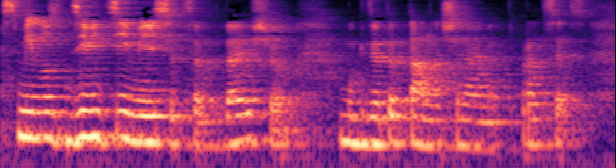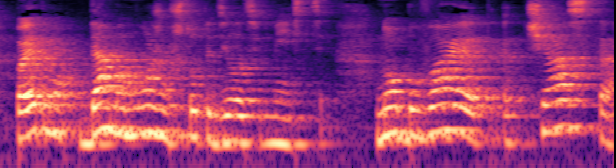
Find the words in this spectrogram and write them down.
с минус 9 месяцев, да, еще мы где-то там начинаем этот процесс. Поэтому, да, мы можем что-то делать вместе, но бывает часто,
